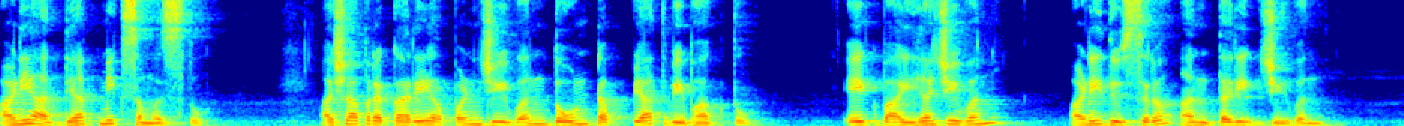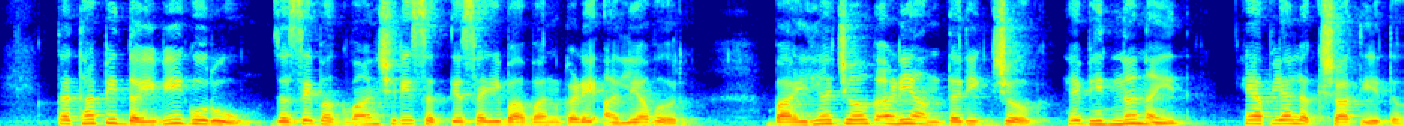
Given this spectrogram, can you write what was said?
आणि आध्यात्मिक समजतो. अशा प्रकारे आपण जीवन दोन टप्प्यात विभागतो. एक बाह्य जीवन आणि दुसरं आंतरिक जीवन. तथापि दैवी गुरु जसे भगवान श्री सत्यसाई बाबांकडे आल्यावर बाह्य जग आणि आंतरिक जग हे भिन्न नाहीत हे आपल्या लक्षात येतं.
